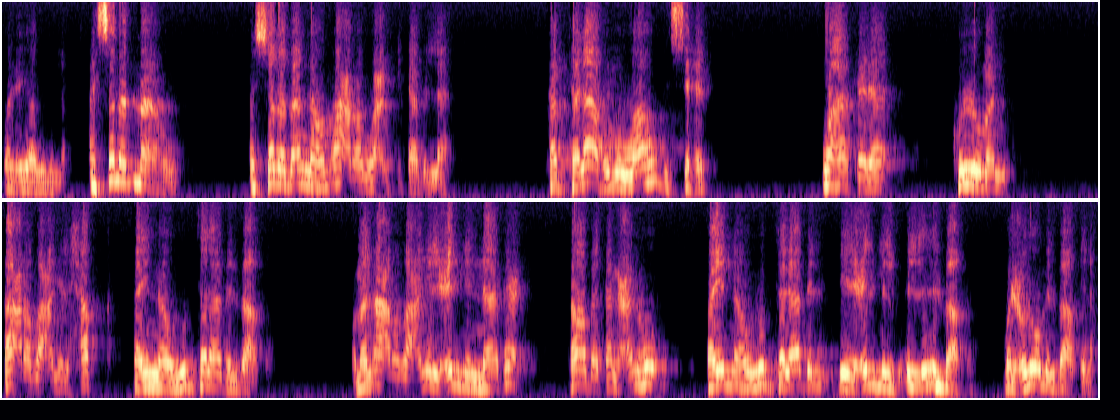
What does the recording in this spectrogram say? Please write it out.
والعياذ بالله. السبب ما هو؟ السبب أنهم أعرضوا عن كتاب الله. فابتلاهم الله بالسحر. وهكذا كل من أعرض عن الحق فإنه يبتلى بالباطل. ومن أعرض عن العلم النافع رغبة عنه فإنه يبتلى بعلم الباطل والعلوم الباطلة.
